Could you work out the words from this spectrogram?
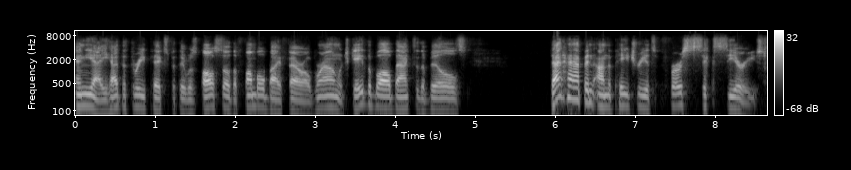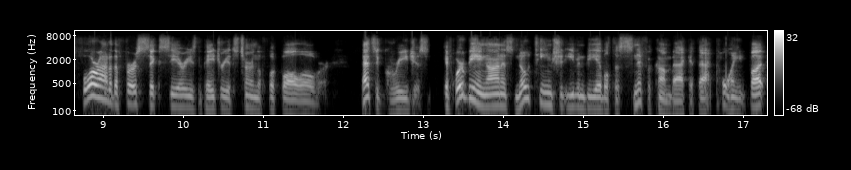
and yeah, he had the three picks, but there was also the fumble by Pharaoh Brown, which gave the ball back to the Bills. That happened on the Patriots' first six series. Four out of the first six series, the Patriots turned the football over. That's egregious. If we're being honest, no team should even be able to sniff a comeback at that point, but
